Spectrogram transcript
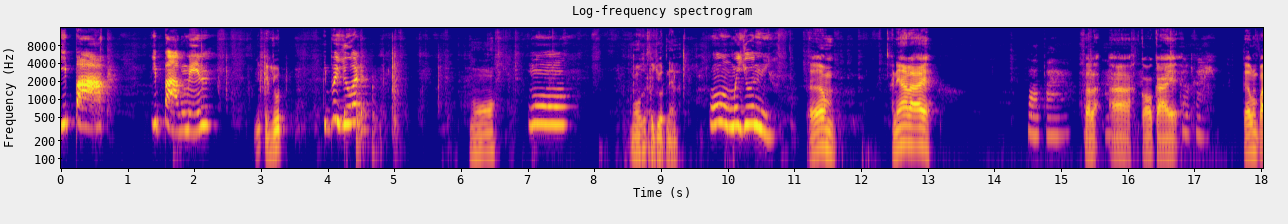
อีปากอีปากเหม็นนี่ประยุทธ์อีประยุทธ์งองูงอคือประยุทธ์เนี่ยแหละงูไม่ยุ่นนี่ เติม อันนี้อะไร ปอปลาสระอ่ากอไก่ก็ไก่เติมลงไป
